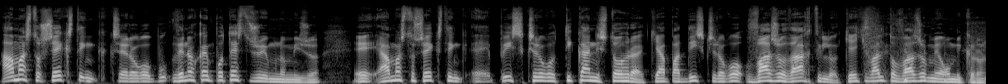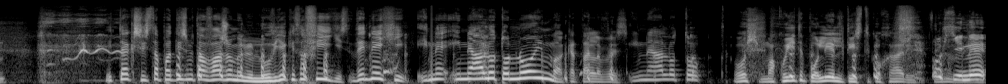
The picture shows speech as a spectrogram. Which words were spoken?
άμα στο sexting, ξέρω εγώ, που δεν έχω κάνει ποτέ στη ζωή μου νομίζω, ε, άμα στο sexting ε, πεις, ξέρω εγώ, τι κάνεις τώρα και απαντήσεις, ξέρω εγώ, βάζω δάχτυλο και έχει βάλει το βάζω με όμικρον. Εντάξει, εσύ θα απαντήσεις μετά βάζω με λουλούδια και θα φύγεις. Δεν έχει. Είναι, είναι άλλο το νόημα, κατάλαβες. Είναι άλλο το. Όχι, μου ακούγεται πολύ ελτίστικο χάρη. Όχι, είναι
